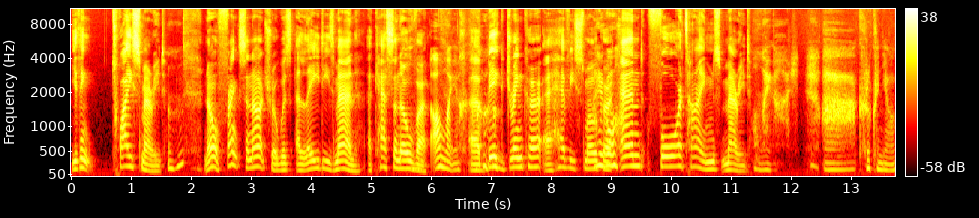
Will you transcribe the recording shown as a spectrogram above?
You think twice married? No, Frank Sinatra was a ladies' man, a Casanova. Oh my god. a big drinker, a heavy smoker, 아이고. and four times married. Oh my gosh. 아, 그렇군요.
